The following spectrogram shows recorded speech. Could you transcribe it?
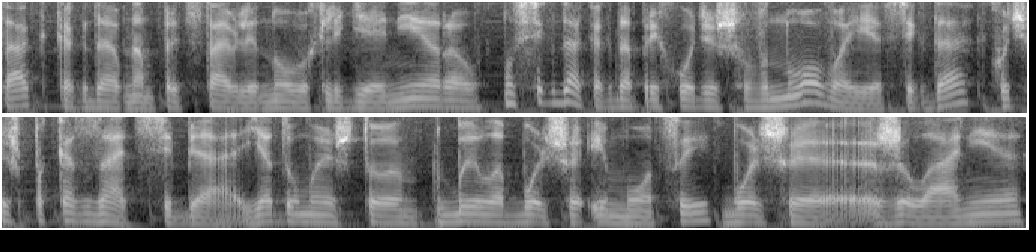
так, когда нам представили новых легионеров. Ну, всегда, когда приходишь в новое, всегда хочешь показать себя. Я думаю, что было больше эмоций, больше желания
